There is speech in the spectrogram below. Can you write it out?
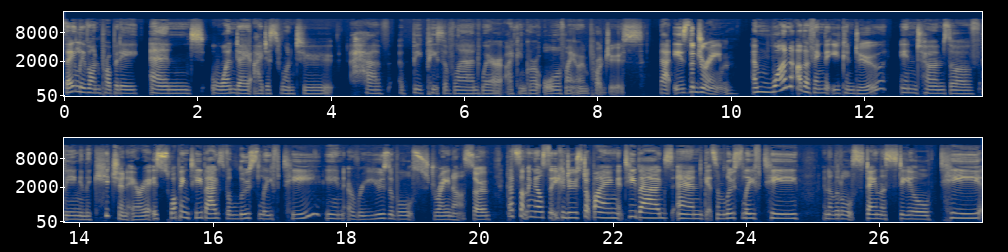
they live on property. And one day I just want to have a big piece of land where I can grow all of my own produce. That is the dream. And one other thing that you can do in terms of being in the kitchen area is swapping tea bags for loose leaf tea in a reusable strainer. So that's something else that you can do. Stop buying tea bags and get some loose leaf tea and a little stainless steel tea.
